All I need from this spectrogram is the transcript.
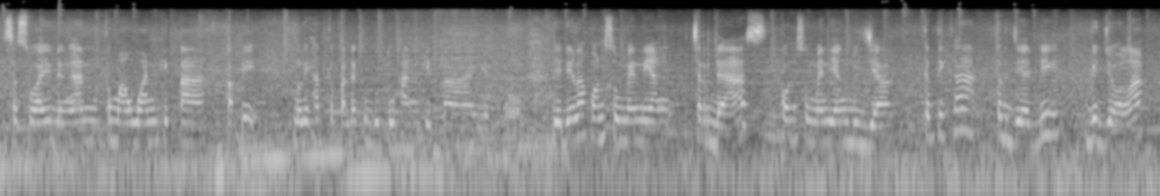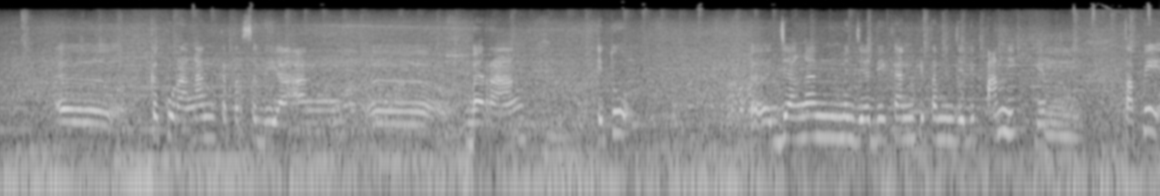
sesuai dengan kemauan kita, tapi melihat kepada kebutuhan kita gitu. Jadilah konsumen yang cerdas, konsumen yang bijak. Ketika terjadi gejolak eh, kekurangan ketersediaan eh, barang itu eh, jangan menjadikan kita menjadi panik gitu. Hmm. Tapi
